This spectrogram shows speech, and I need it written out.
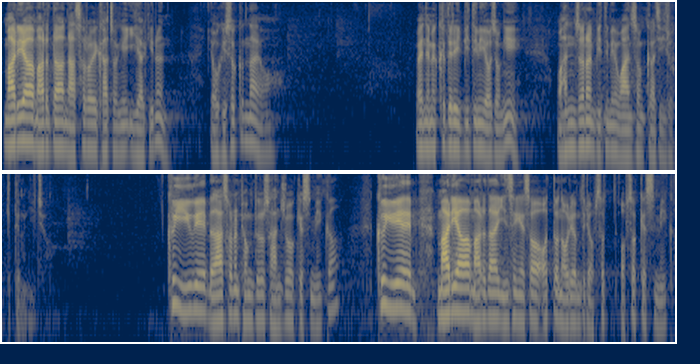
마리아 마르다 나사로의 가정의 이야기는 여기서 끝나요. 왜냐하면 그들의 믿음의 여정이 완전한 믿음의 완성까지 이뤘기 때문이죠. 그 이후에 나사로는 병들어서 안 죽었겠습니까? 그 이후에 마리아와 마르다 인생에서 어떤 어려움들이 없었, 없었겠습니까?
